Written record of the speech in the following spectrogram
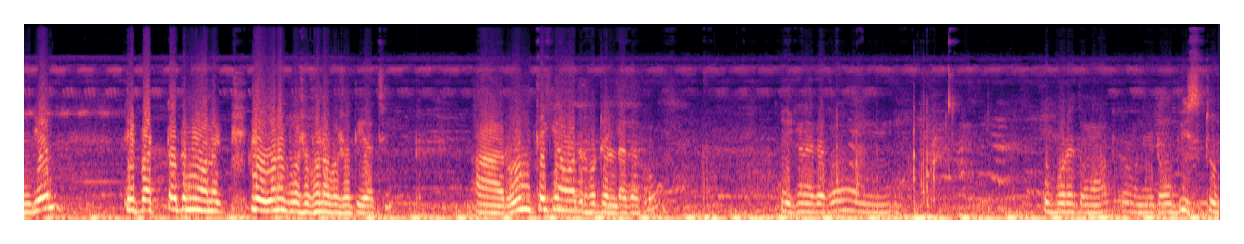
ইন্ডিয়ান এই পার্টটা তুমি অনেক অনেক ওখানে বসতি আছে। আর রুম থেকে আমাদের হোটেলটা দেখো। এখানে দেখো উপরে তোমার মানে এটা অফিস ট্যুর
